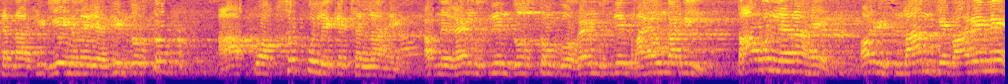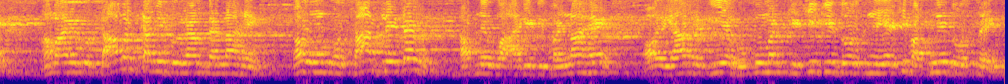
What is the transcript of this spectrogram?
کناسب یہ ہے میرے عزیز دوستوں آپ کو آپ سب کو لے کے چلنا ہے اپنے غیر مسلم دوستوں کو غیر مسلم بھائیوں کا بھی تعاون لینا ہے اور اسلام کے بارے میں ہمارے کو دعوت کا بھی پروگرام کرنا ہے اور ان کو ساتھ لے کر اپنے کو آگے بھی بڑھنا ہے اور یاد رکھیے، حکومت کسی کی دوست نہیں ہے، صرف اپنے دوست ہیں۔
